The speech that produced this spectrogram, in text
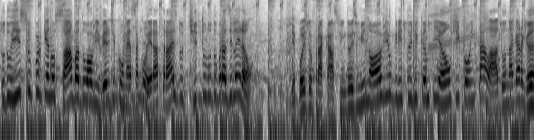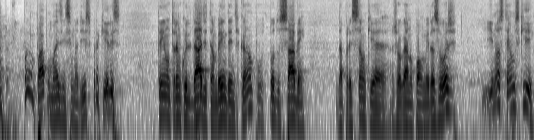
Tudo isso porque no sábado o Alviverde começa a correr atrás do título do Brasileirão. Depois do fracasso em 2009, o grito de campeão ficou entalado na garganta. Foi um papo mais em cima disso para que eles tenham tranquilidade também dentro de campo. Todos sabem da pressão que é jogar no Palmeiras hoje. E nós temos que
